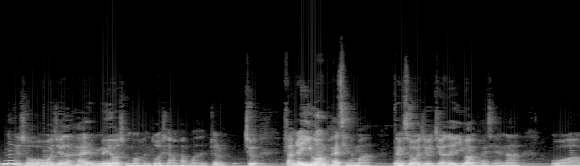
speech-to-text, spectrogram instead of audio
那个时候我觉得还没有什么很多想法嘛，就就反正一万块钱嘛，那个时候我就觉得一万块钱呢，我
